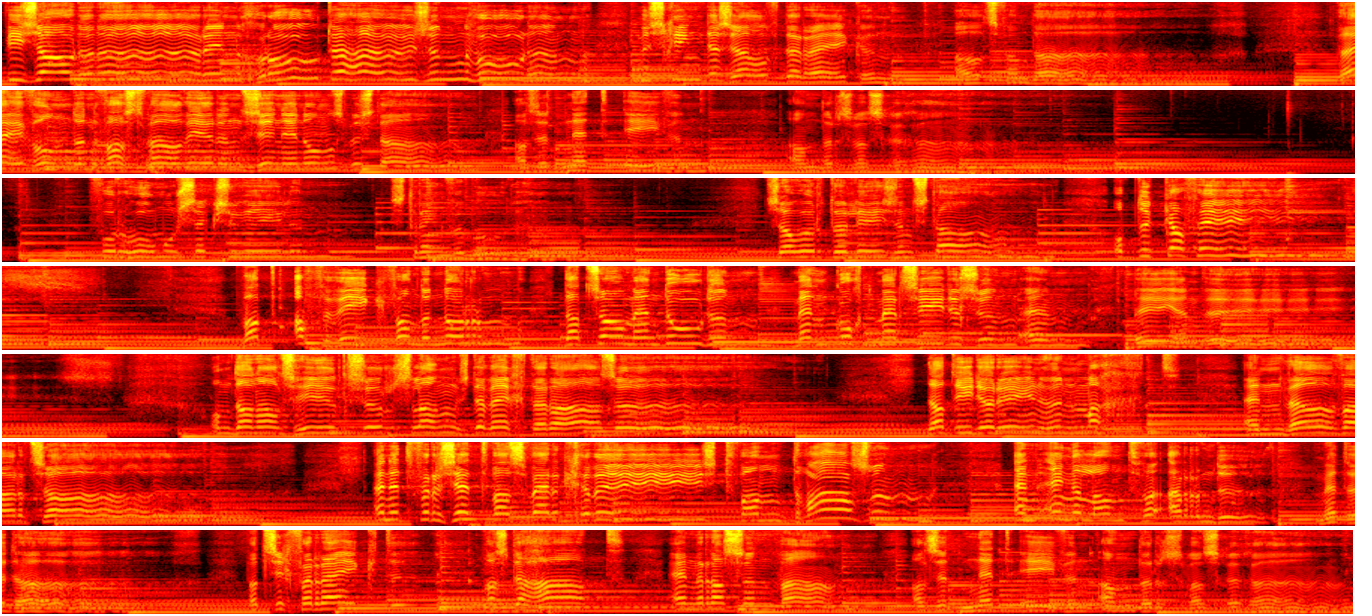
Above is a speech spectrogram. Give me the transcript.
Wie zouden er in grote huizen wonen? Misschien dezelfde rijken als vandaag. Wij vonden vast wel weer een zin in ons bestaan, als het net even anders was gegaan. Voor homoseksuelen streng verboden, zou er te lezen staan op de cafés. Wat afweek van de norm, dat zou men doden. Men kocht Mercedesen en BMW's. Om dan als heersers langs de weg te razen. Dat iedereen hun macht en welvaart zag. En het verzet was werk geweest van dwazen. En Engeland verarmde met de dag. Wat zich verrijkte was de haat en rassenwaan, als het net even anders was gegaan.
